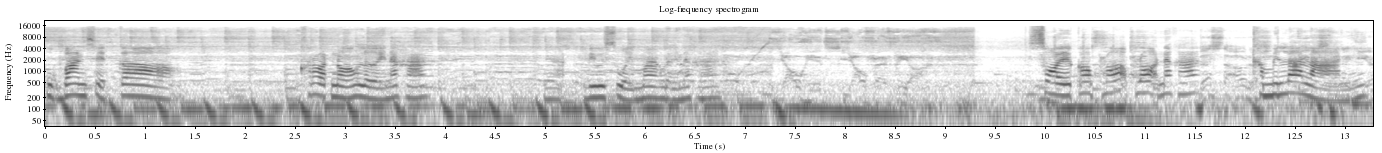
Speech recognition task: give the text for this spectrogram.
ปลูกบ้านเสร็จก็คลอดน้องเลยนะคะเนี่ยวิวสวยมากเลยนะคะซอยก็เพราะเพราะนะคะ Beste ouders, Camilla wij Laan. stellen hier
